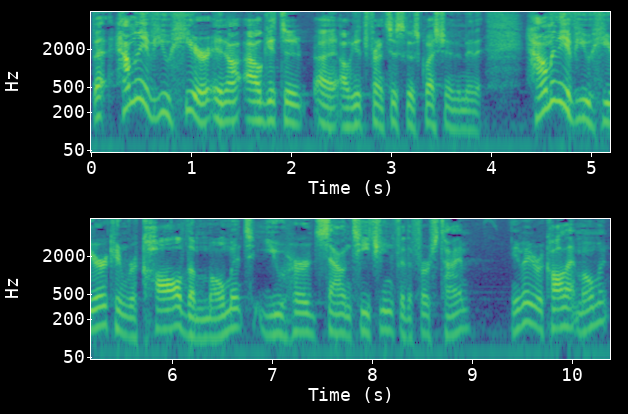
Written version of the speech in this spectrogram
But how many of you here? And I'll, I'll get to uh, I'll get to Francisco's question in a minute. How many of you here can recall the moment you heard sound teaching for the first time? Anybody recall that moment?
